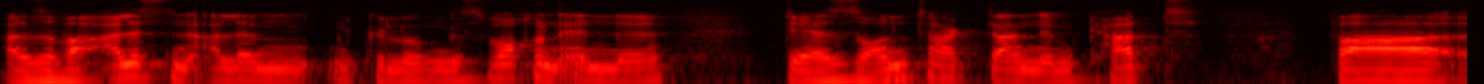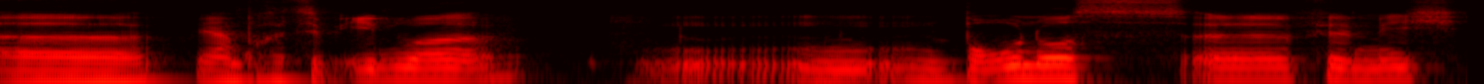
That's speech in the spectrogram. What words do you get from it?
also war alles in allem ein gelungenes Wochenende. Der Sonntag dann im Cut war äh, ja im Prinzip eh nur ein Bonus äh, für mich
